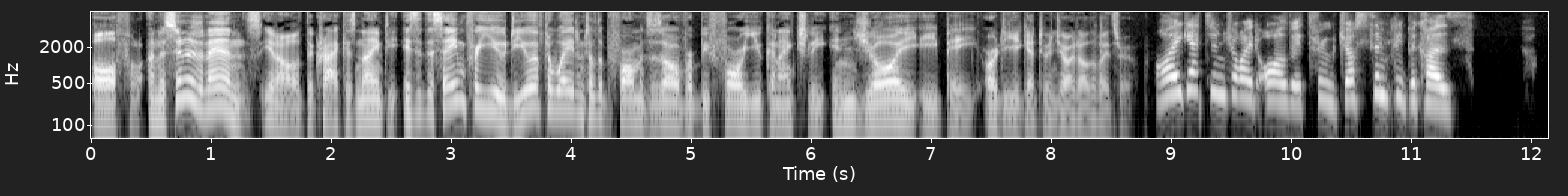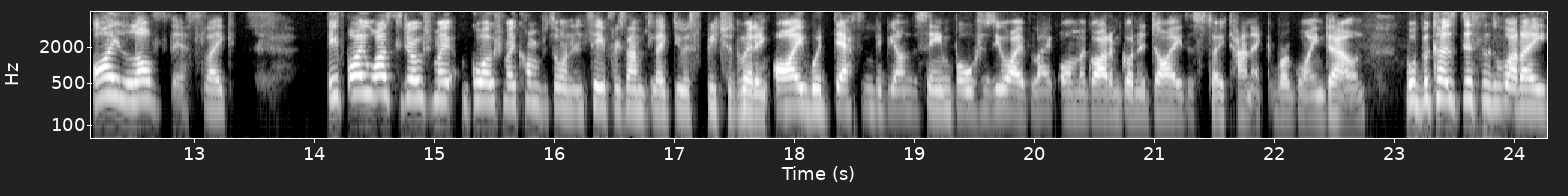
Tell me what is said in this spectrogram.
awful. And as soon as it ends, you know, the craic is 90. Is it the same for you? Do you have to wait until the performance is over before you can actually enjoy EP, or do you get to enjoy it all the way through? I get to enjoy it all the way through just simply because I love this. Like, if I was to go out my go out of my comfort zone and say, for example, like do a speech at the wedding, I would definitely be on the same boat as you. I'd be like, oh my god, I'm going to die. This Titanic, we're going down. But because this is what I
